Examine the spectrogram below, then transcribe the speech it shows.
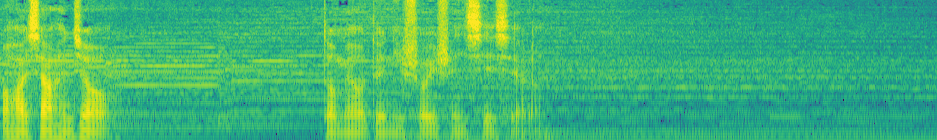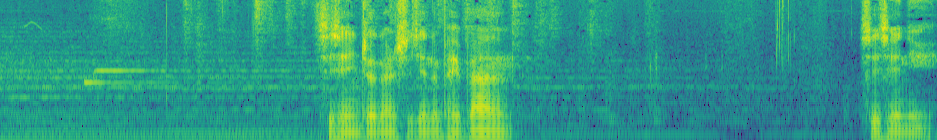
我好像很久都没有对你说一声谢谢了。谢谢你这段时间的陪伴，谢谢你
